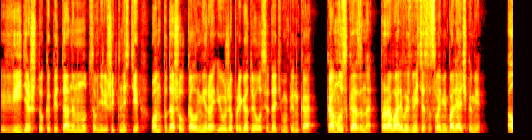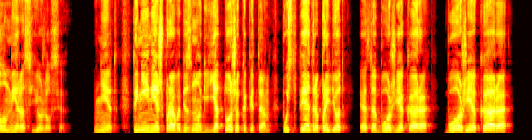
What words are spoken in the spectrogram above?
Видя, что капитаны мнутся в нерешительности, он подошел к Алмира и уже приготовился дать ему пинка. «Кому сказано? Проваливай вместе со своими болячками!» Алмира съежился. «Нет, ты не имеешь права без ноги, я тоже капитан. Пусть Педро придет. Это божья кара, божья кара!»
